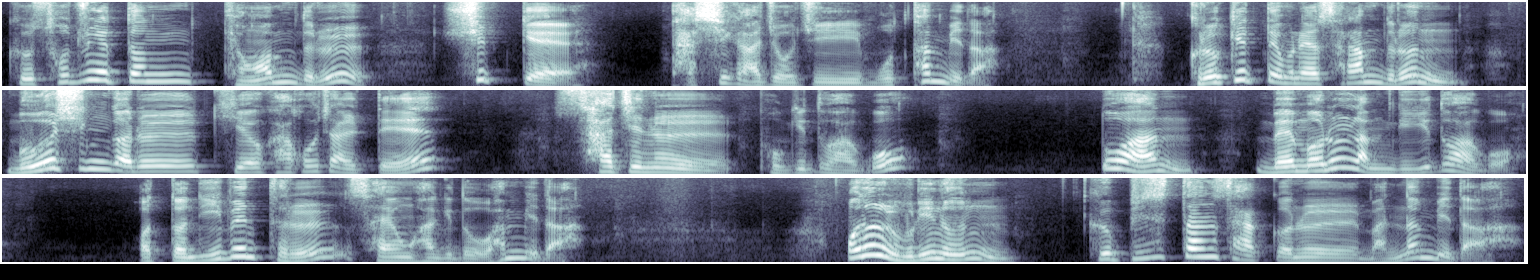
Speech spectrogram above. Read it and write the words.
그 소중했던 경험들을 쉽게 다시 가져오지 못합니다. 그렇기 때문에 사람들은 무엇인가를 기억하고자 할 때 사진을 보기도 하고 또한 메모를 남기기도 하고 어떤 이벤트를 사용하기도 합니다. 오늘 우리는 그 비슷한 사건을 만납니다.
